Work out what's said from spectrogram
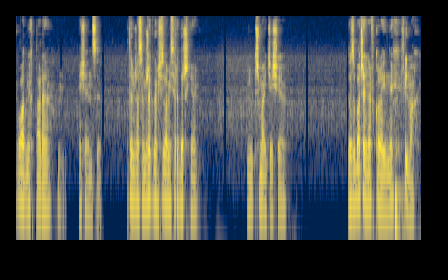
ładnych parę miesięcy. A tymczasem żegnam się z wami serdecznie. Trzymajcie się. Do zobaczenia w kolejnych filmach.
